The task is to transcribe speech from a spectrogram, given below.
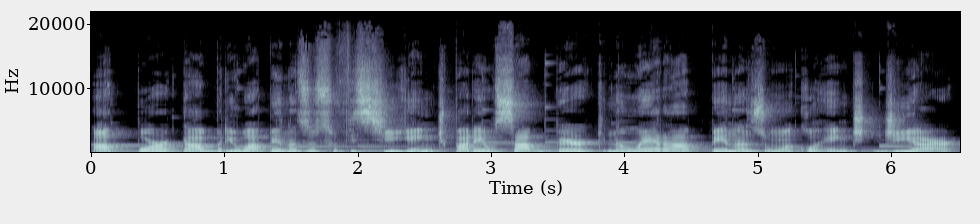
A porta abriu apenas o suficiente para eu saber que não era apenas uma corrente de ar.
